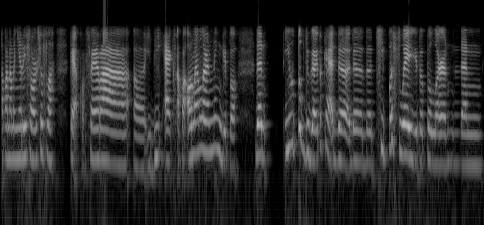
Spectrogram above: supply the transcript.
apa namanya resources lah. Kayak Coursera, uh, EDX, apa online learning gitu. Dan YouTube juga itu kayak the the the cheapest way gitu to learn. Dan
